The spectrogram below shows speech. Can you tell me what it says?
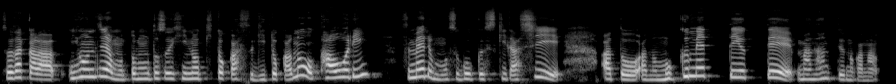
そうだから日本人はもともとそういうヒノキとか杉とかの香りスメルもすごく好きだしあとあの木目って言ってまあなんていうのかな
